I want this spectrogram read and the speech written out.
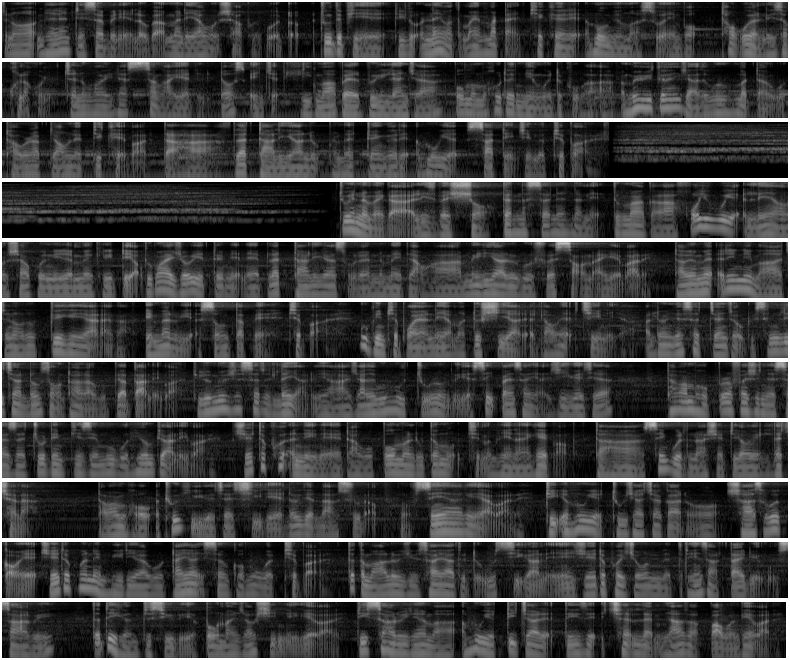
ကျွန်တော်အများနဲ့တင်ဆက်ပေးတဲ့အလုပ်ကအမှန်တရားကိုရှာဖွေဖို့အတွက်အထူးသဖြင့်ဒီလိုအနိုင်ရောသမိုင်းမှတ်တိုင်ဖြစ်ခဲ့တဲ့အမှုမျိုးမှာဆိုရင်ပေါ့1948ခုနှစ်ဇန်နဝါရီလ15ရက်နေ့ Los Angeles Lima Bell Brelanger ပုံမှန်မဟုတ်တဲ့မြင်ကွင်းတစ်ခုဟာအမေရိကန်ရာဇဝတ်မှုမှတ်တမ်းကိုထာဝရပြောင်းလဲပစ်ခဲ့ပါတယ်။ဒါဟာ Black Dahlia လို့နာမည်တွင်ခဲ့တဲ့အမှုရဲ့စတင်ခြင်းပဲဖြစ်ပါတယ်။ သူ့ရဲ့နာမည်က Elizabeth Shaw တန်22နှစ်သူမက Hollywood ရဲ့အလင်းအောင်ရှောက်ဖွေနေတဲ့မိန်းကလေးတစ်ယောက်သူမရဲ့ရုပ်ရည်သွင်းမြင်တဲ့ Black Dahlia ဆိုတဲ့နာမည်ပြောင်ဟာမီဒီယာတွေကိုဆွဲဆောင်နိုင်ခဲ့ပါတယ်ဒါပေမဲ့အဲ့ဒီနေ့မှာကျွန်တော်တို့တွေ့ခဲ့ရတာကအိမ်မက်တွေရဲ့အဆုံးသတ်ပဲဖြစ်ပါတယ်ဥပင်ဖြစ်ပွားရတဲ့နေရာမှာတွေ့ရှိရတဲ့အလောင်းရဲ့အခြေအနေဟာအလွန်ရက်ဆက်ကြမ်းကြုတ်ပြီးစနစ်တကျလှုံ့ဆော်ထားတာကိုပြသနေပါတယ်ဒီလိုမျိုးရက်ဆက်တဲ့လက်ရာတွေဟာရာဇဝတ်မှုကျူးလွန်သူရဲ့စိတ်ပိုင်းဆိုင်ရာရည်ရွယ်ချက် ဒါမှမဟုတ် professional sense ကြိုတင်ပြင်ဆင်မှုကိုညွှန်ပြနေပါတယ်။ရဲတပ်ဖွဲ့အနေနဲ့ဒါကိုပုံမှန်လူတက်မှုအဖြစ်မမြင်နိုင်ခဲ့ပါဘူး။ဒါဟာစိတ်ဝေဒနာရှင်တယောက်ရဲ့လက်ချက်လား။ဒါမှမဟုတ်အထူးရည်ရွယ်ချက်ရှိတဲ့လောက်ရလားဆိုတော့စဉ်းစားခဲ့ရပါတယ်။ဒီအမှုရဲ့ထူးခြားချက်ကတော့ရှားစဝက်ကောင်ရဲ့ရဲတပ်ဖွဲ့နဲ့မီဒီယာကိုတိုက်ရိုက်စံကုန်မှုပဲဖြစ်ပါတယ်။တက်သမားလို့ယူဆရသူတူစီကနေရဲတပ်ဖွဲ့ရုံးနဲ့သတင်းစာတိုက်တွေကိုစာတွေ တတိကံပစ္စည်းတွေပုံမှန်ရောက်ရှိနေခဲ့ပါတယ်ဒီစာတွေထဲမှာအမှုရတိကျတဲ့အသေးစိတ်အချက်လက်များစွာပါဝင်ခဲ့ပါတယ်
